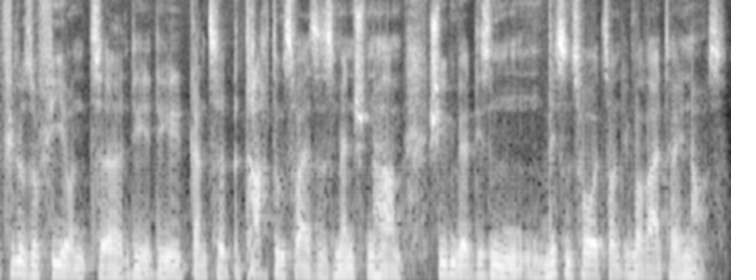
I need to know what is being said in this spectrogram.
Philosophie und äh, die, die ganze Betrachtungsweise des Menschen haben, schieben wir diesen Wissenshorizont immer weiter hinaus.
